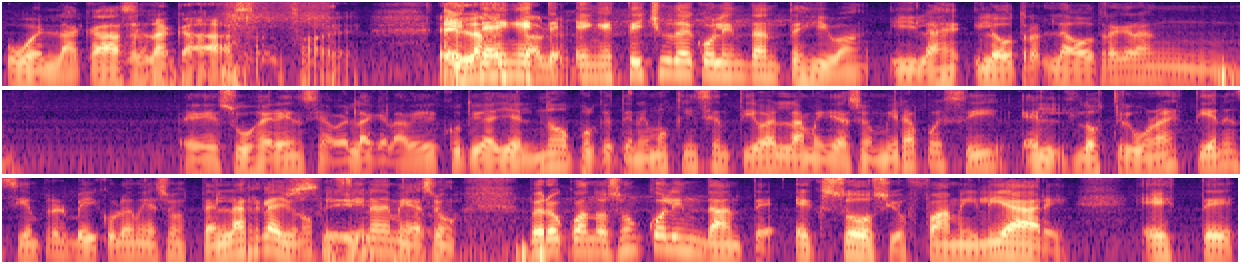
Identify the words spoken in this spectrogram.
o en la casa. En la casa, ¿sabes? Este, Es en, este, en este hecho de colindantes, Iván, y la, y la otra, la otra gran eh, sugerencia, ¿verdad? Que la había discutido ayer, no, porque tenemos que incentivar la mediación. Mira, pues sí, el- los tribunales tienen siempre el vehículo de mediación, está en la regla, hay una Sí, oficina de mediación. Pero cuando son colindantes, ex socios, familiares, este,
